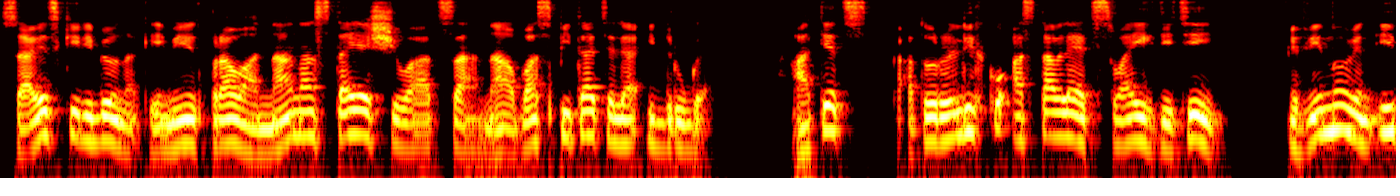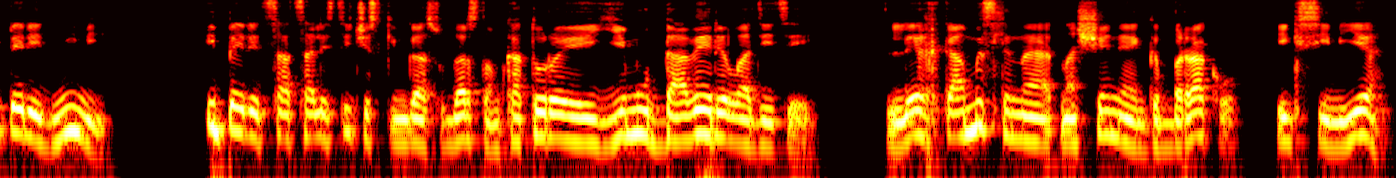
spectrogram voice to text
Советский ребенок имеет право на настоящего отца, на воспитателя и друга. Отец, который легко оставляет своих детей, виновен и перед ними, и перед социалистическим государством, которое ему доверило детей. Легкомысленное отношение к браку и к семье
